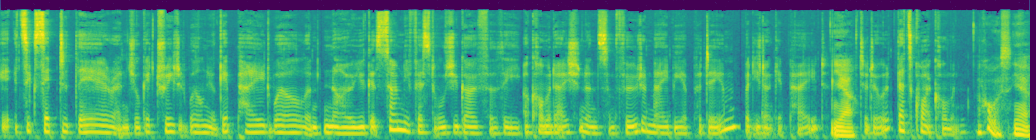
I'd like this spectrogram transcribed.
it's accepted there, and you'll get treated well, and you'll get paid well, and no, you get so many festivals, you go for the accommodation and some food and maybe a per diem, but you don't get paid yeah. to do it. That's quite common. Of course, yeah.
